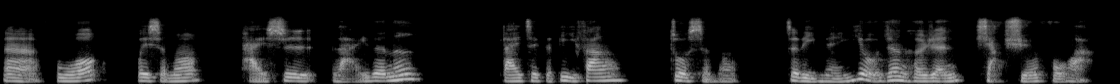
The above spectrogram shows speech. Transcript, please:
那佛为什么还是来的呢？来这个地方做什么？这里没有任何人想学佛啊，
